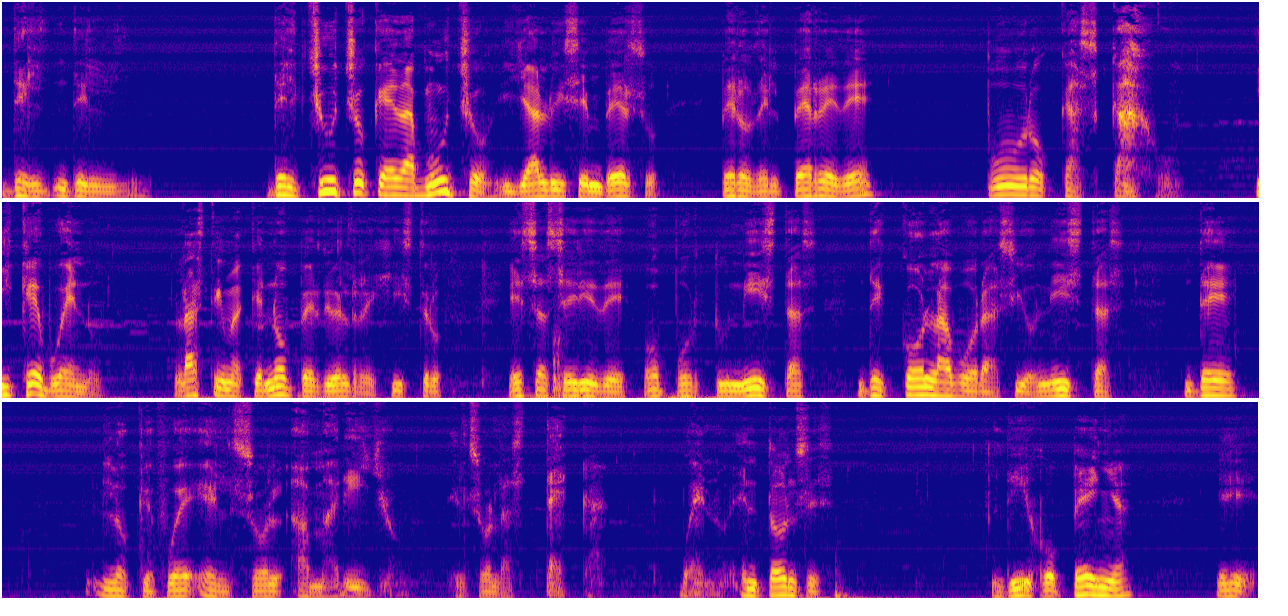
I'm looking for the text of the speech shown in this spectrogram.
del, del, del chucho queda mucho, y ya lo hice en verso, pero del PRD, puro cascajo. Y qué bueno. Lástima que no perdió el registro esa serie de oportunistas, de colaboracionistas, de lo que fue el sol amarillo, el sol azteca. Bueno, entonces, dijo Peña, eh,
